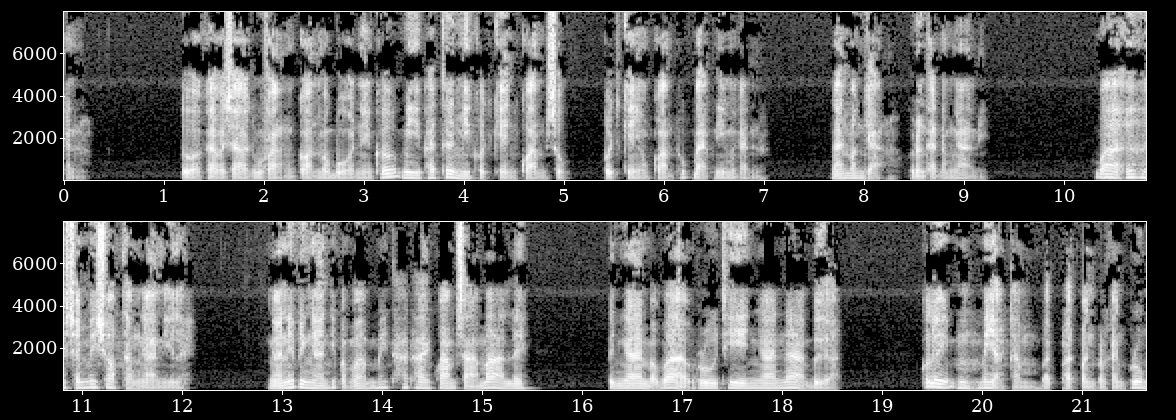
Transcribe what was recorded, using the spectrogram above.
กัน ตัวข้าพเจ้าทุกฝั่งก่อนมาบวชนี่ก็มีแพทเทิร์นมีกฎเกณฑ์ความสุข กฎเกณฑ์ของความทุกข์แบบนี้เหมือนกัน งานบางอย่างเรื่องการทำงานนี่ว่า เออ ฉันไม่ชอบทำงานนี้เลย งานนี้เป็นงานที่แบบว่าไม่ท้าทายความสามารถเลย เป็นงานแบบว่ารูทีนงานหน้าเบื่อ ก็เลยไม่อยากทำแบบผลัดวันประกันพรุ่ง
